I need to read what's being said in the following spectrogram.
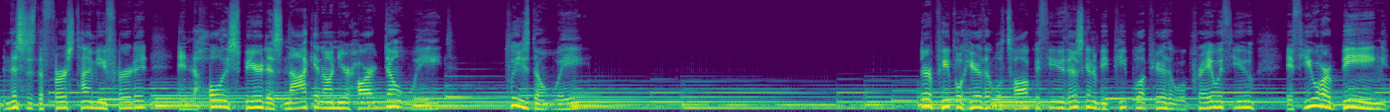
and this is the first time you've heard it, and the Holy Spirit is knocking on your heart, don't wait. Please don't wait. There are people here that will talk with you. There's going to be people up here that will pray with you. If you are being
